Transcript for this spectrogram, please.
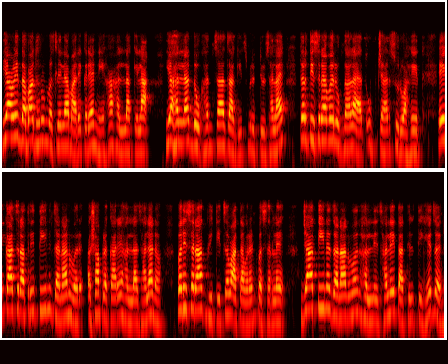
यावेळी दबा धरून बसलेल्या मारेकऱ्यांनी हा हल्ला केला. या हल्ल्यात दोघांचा जागीच मृत्यू झालाय. तर तिसऱ्यावर रुग्णालयात उपचार सुरू आहेत. एकाच रात्री तीन जणांवर अशा प्रकारे हल्ला झाल्यानं परिसरात भीतीचं वातावरण पसरलंय. ज्या तीन जणांवर हल्ले झाले त्यातील तिघे जण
